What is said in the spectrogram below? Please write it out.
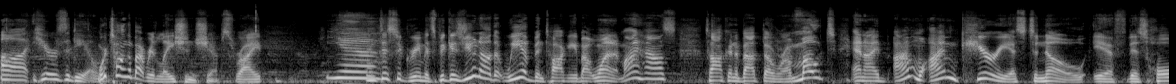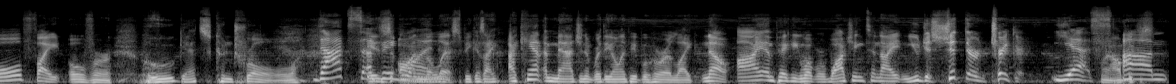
Uh, here's the deal. We're talking about relationships, right? Yeah. And disagreements because you know that we have been talking about one at my house, talking about the remote, and I, I'm I'm curious to know if this whole fight over who gets control That's a is on one. the list because I, I can't imagine that we're the only people who are like, no, I am picking what we're watching tonight, and you just sit there and take it. Yes. Well, um,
